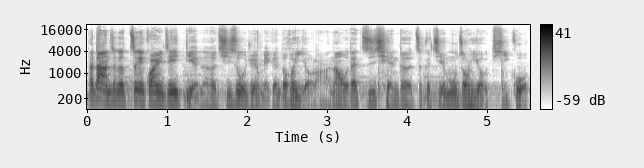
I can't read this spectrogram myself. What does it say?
那当然，这个这个关于这一点呢，其实我觉得每个人都会有啦。那我在之前的这个节目中也有提过。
